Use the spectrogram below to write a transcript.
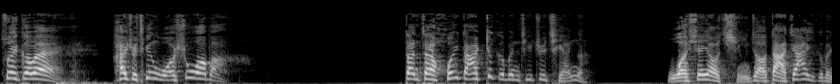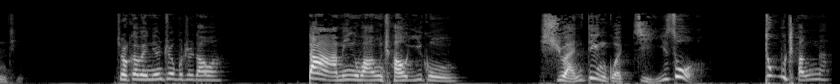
所以各位还是听我说吧。但在回答这个问题之前呢，我先要请教大家一个问题，就是各位您知不知道啊？大明王朝一共选定过几座都城啊？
